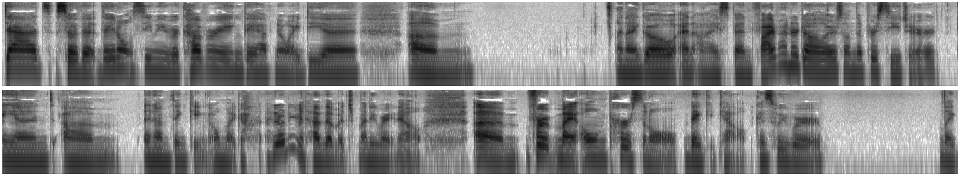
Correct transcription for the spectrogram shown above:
dads so that they don't see me recovering. They have no idea. Um, and I go and I spend $500 on the procedure and um, and I'm thinking, oh my God, I don't even have that much money right now um, for my own personal bank account because we were like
